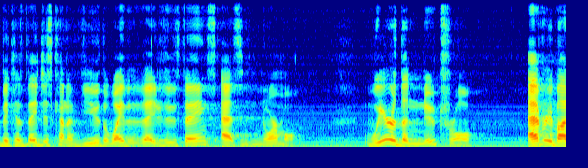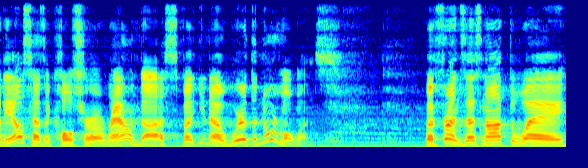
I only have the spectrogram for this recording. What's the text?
because they just kind of view the way that they do things as normal. We're the neutral Everybody else has a culture around us, but you know, we're the normal ones. But friends, that's not the way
